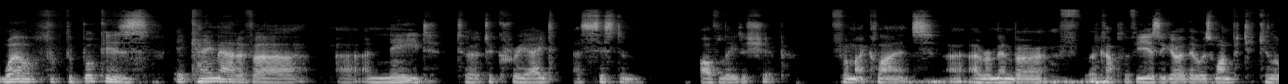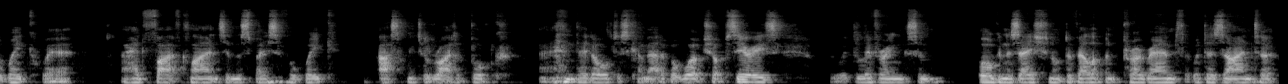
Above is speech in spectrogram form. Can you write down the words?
Well, the book is, it came out of a, a need to, to create a system of leadership for my clients. Uh, I remember a couple of years ago, there was one particular week where I had five clients in the space of a week ask me to write a book. And they'd all just come out of a workshop series. We were delivering some organizational development programs that were designed to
